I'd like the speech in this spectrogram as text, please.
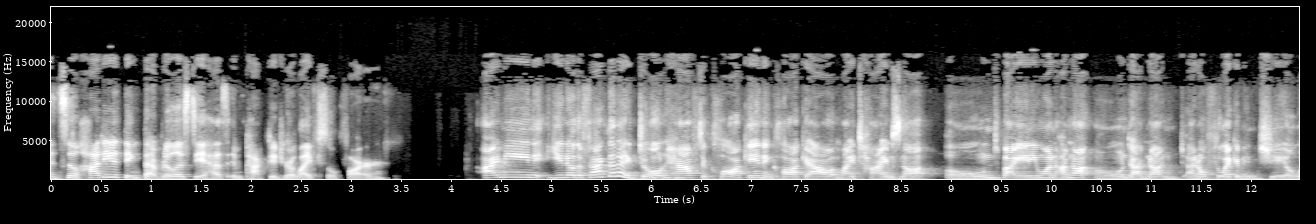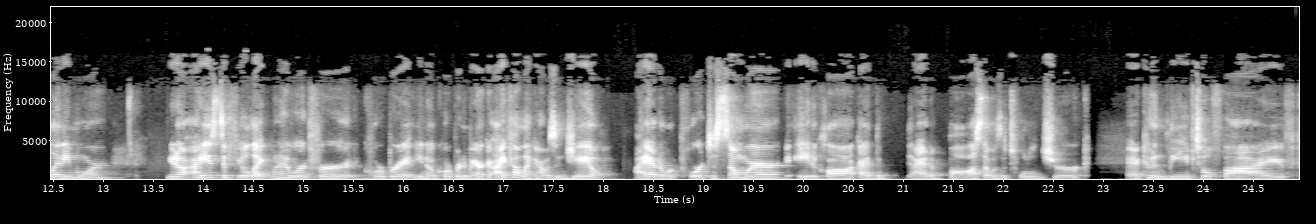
And so, how do you think that real estate has impacted your life so far? I mean, you know, the fact that I don't have to clock in and clock out, my time's not owned by anyone. I'm not owned. I'm not, in, I don't feel like I'm in jail anymore. You know, I used to feel like when I worked for corporate, you know, corporate America, I felt like I was in jail. I had to report to somewhere at eight o'clock. I had the I had a boss that was a total jerk. I couldn't leave till five.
